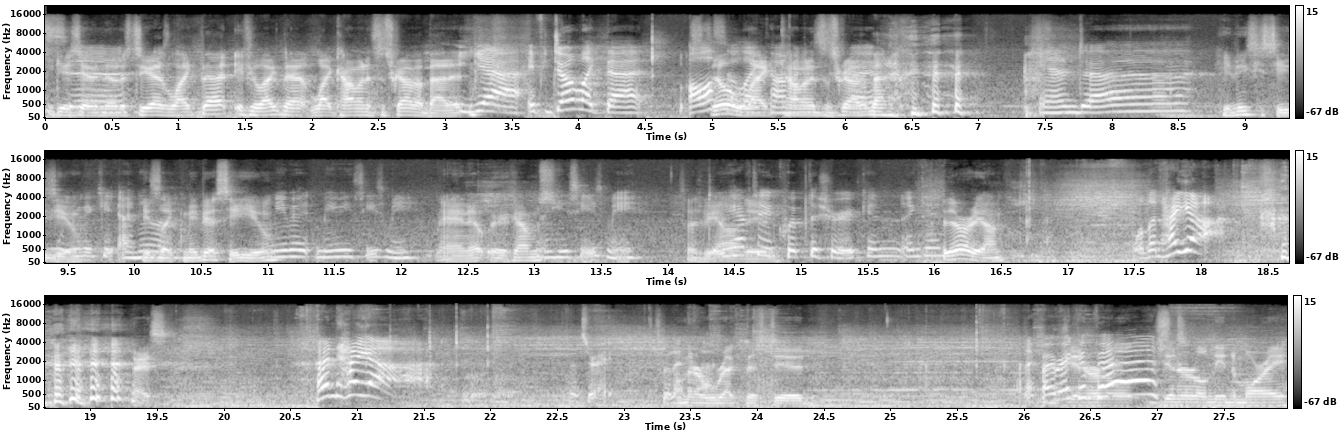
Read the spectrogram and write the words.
You haven't noticed, do you guys like that? If you like that, like, comment, and subscribe about it. Yeah, if you don't like that, also Still like, like, comment, and subscribe about it. And uh, he thinks he sees you. keep- I know. He's like, maybe I see you. maybe maybe he sees me. And oh, here he comes. And He sees me. Be Do we have to equip the shuriken again? They're already on. Well then, hiya! nice. And hiya! That's right. That's what I'm I gonna thought. wreck this dude. And if I wreck General, fast, General Ninamori.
